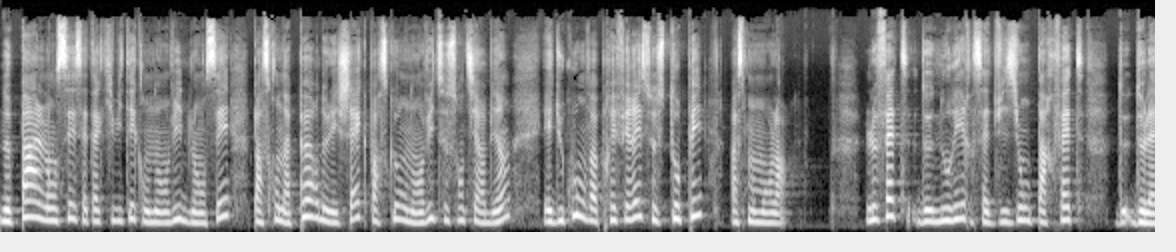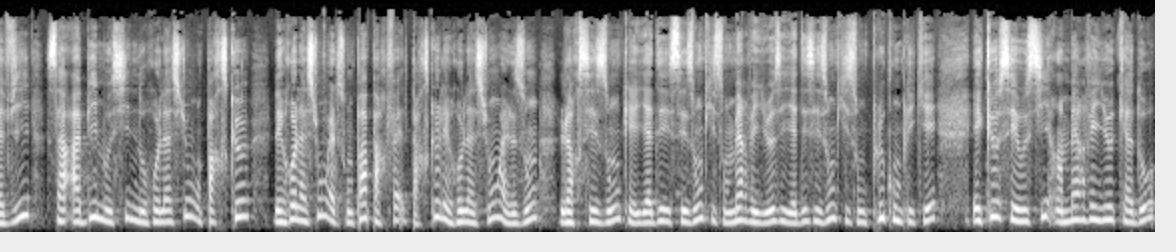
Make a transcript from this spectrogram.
Ne pas lancer cette activité qu'on a envie de lancer parce qu'on a peur de l'échec, parce qu'on a envie de se sentir bien et du coup, on va préférer se stopper à ce moment-là. Le fait de nourrir cette vision parfaite de, la vie, ça abîme aussi nos relations parce que les relations, elles sont pas parfaites, parce que les relations, elles ont leur saison, qu'il y a des saisons qui sont merveilleuses et il y a des saisons qui sont plus compliquées et que c'est aussi un merveilleux cadeau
